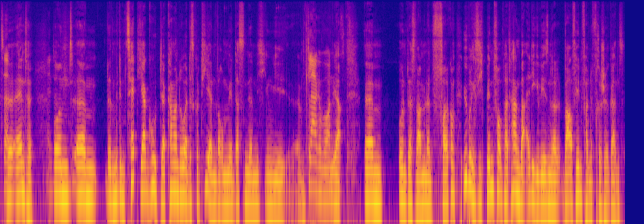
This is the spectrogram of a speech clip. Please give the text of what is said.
So. Äh, Ente. Ente. Und ähm, mit dem Z, ja gut, da kann man drüber diskutieren, warum mir das dann nicht irgendwie. Ähm, Klar geworden ja. ist. Ähm, und das war mir dann vollkommen. Übrigens, ich bin vor ein paar Tagen bei Aldi gewesen, da war auf jeden Fall eine frische Gans.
